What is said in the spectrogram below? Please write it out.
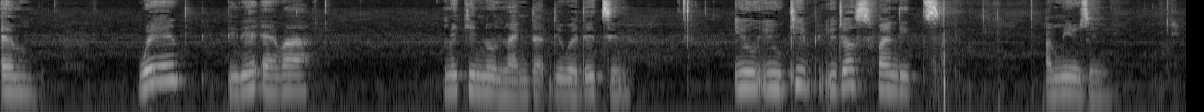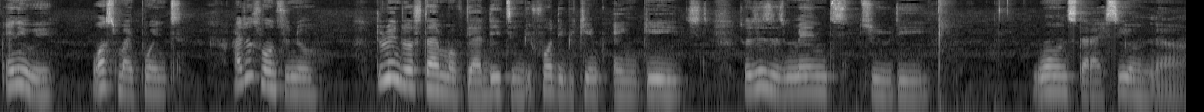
um when did they ever make it known like that they were dating you you keep you just find it amusing. Anyway what's my point? I just want to know. During those time of their dating before they became engaged so this is meant to the ones that i see on uh,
